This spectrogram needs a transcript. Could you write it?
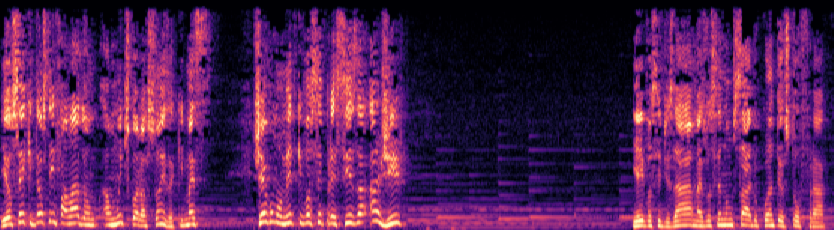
E eu sei que Deus tem falado a muitos corações aqui, mas chega um momento que você precisa agir. E aí você diz: Ah, mas você não sabe o quanto eu estou fraco.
